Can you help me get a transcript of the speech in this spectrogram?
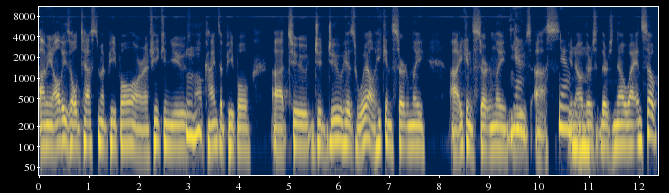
I mean, all these Old Testament people, or if he can use mm-hmm. all kinds of people uh, to to do his will, he can certainly uh, he can certainly yeah. use us. Yeah. You know, mm-hmm. there's there's no way. And so,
